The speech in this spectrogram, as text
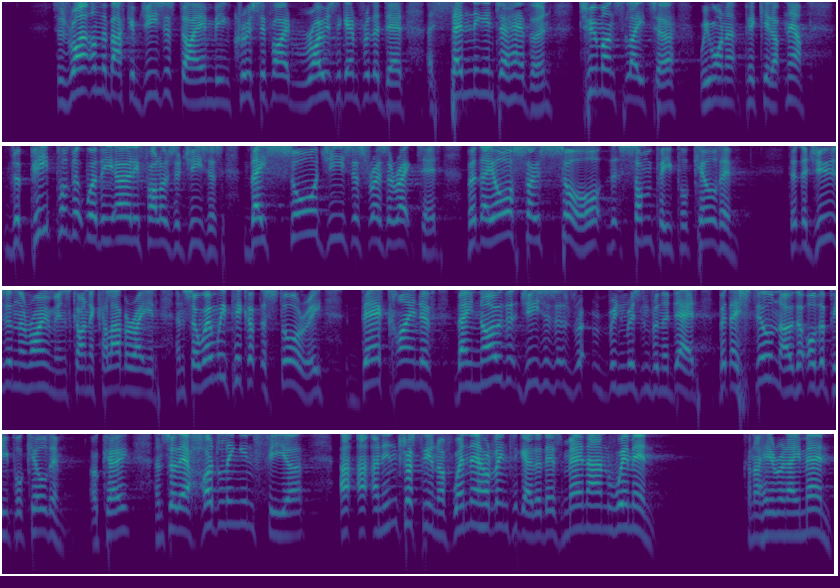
So it's right on the back of Jesus dying, being crucified, rose again from the dead, ascending into heaven. Two months later, we want to pick it up. Now, the people that were the early followers of Jesus, they saw Jesus resurrected, but they also saw that some people killed him that the Jews and the Romans kind of collaborated. And so when we pick up the story, they're kind of, they know that Jesus has been risen from the dead, but they still know that other people killed him. Okay? And so they're huddling in fear. And interestingly enough, when they're huddling together, there's men and women. Can I hear an amen?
